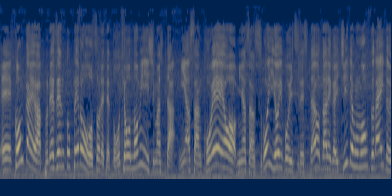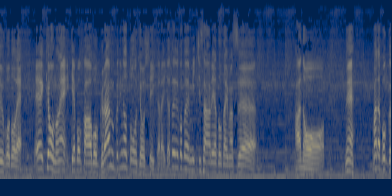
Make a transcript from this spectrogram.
えー、今回はプレゼントテロを恐れて投票のみにしました。皆さん怖えよ。皆さんすごい良いボイスでしたよ。誰が1位でも文句ないということで、えー、今日のね、イケボカーボグランプリの投票していただいたということで、ミッチさんありがとうございます。あのー、ね、まだ僕、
